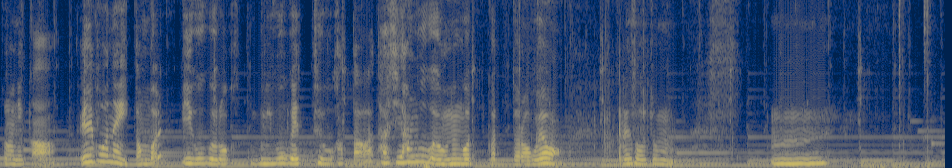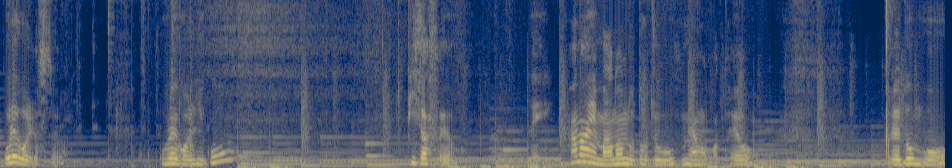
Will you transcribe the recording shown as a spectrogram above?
그러니까 일본에 있던 걸 미국으로, 미국에 들고 갔다가 다시 한국에 오는 것 같더라고요. 그래서 좀, 음, 오래 걸렸어요. 오래 걸리고, 비쌌어요. 네. 하나에 만 원도 더 주고 구매한 것 같아요. 그래도 뭐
